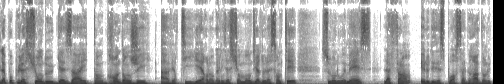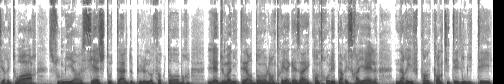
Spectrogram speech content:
La population de Gaza est en grand danger, a averti hier l'Organisation mondiale de la santé Selon l'OMS, la faim et le désespoir s'aggravent dans le territoire, soumis à un siège total depuis le 9 octobre. L'aide humanitaire dont l'entrée à Gaza est contrôlée par Israël n'arrive qu'en quantité limitée.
